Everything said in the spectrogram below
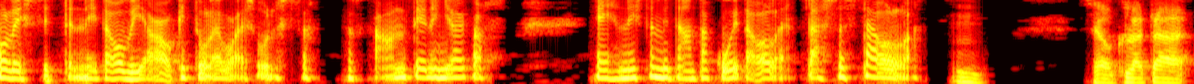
olisi sitten niitä ovia auki tulevaisuudessa, jotka on tietenkin aika, eihän niistä mitään takuita ole, tässä sitä ollaan. Mm. Se on kyllä tämä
